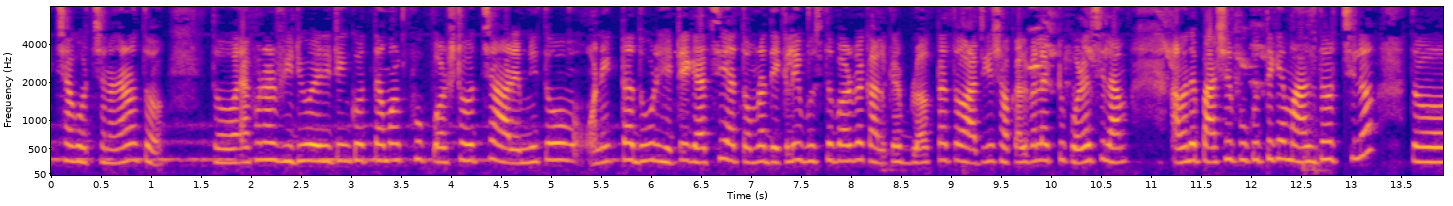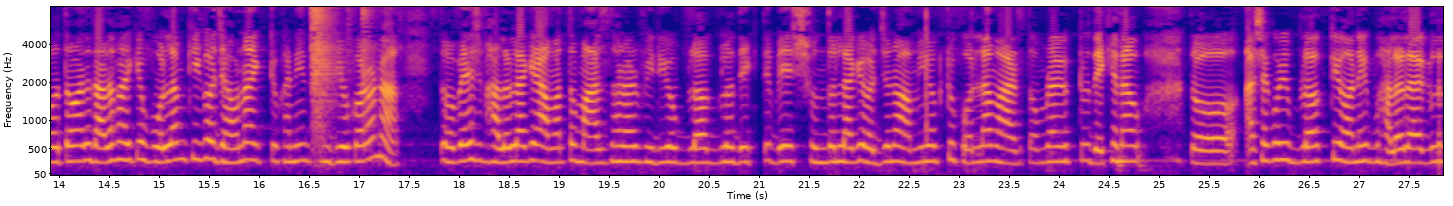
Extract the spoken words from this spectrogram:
ইচ্ছা করছে না, জানো তো? তো এখন আর ভিডিও এডিটিং করতে আমার খুব কষ্ট হচ্ছে আর এমনিতেও অনেকটা দূর হেঁটে গেছি আর তোমরা দেখলেই বুঝতে পারবে কালকের ব্লগটা। তো আজকে সকালবেলা একটু করেছিলাম। আমাদের পাশের পুকুর থেকে মাছ ধরছিল। তো তোমাদের দাদাভাইকে বললাম, কি গো, যাও না একটুখানি, ভিডিও করো না। তো বেশ ভালো লাগে। আমার তো মাছ ধরার ভিডিও ব্লগগুলো দেখতে বেশ সুন্দর লাগে। ওর জন্য আমিও একটু করলাম। আর তোমরা একটু দেখে নাও। তো আশা করি ব্লগটি অনেক ভালো লাগল।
